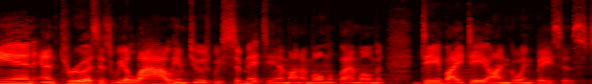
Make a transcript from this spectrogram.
in and through us as we allow Him to, as we submit to Him on a moment by moment, day by day, ongoing basis.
